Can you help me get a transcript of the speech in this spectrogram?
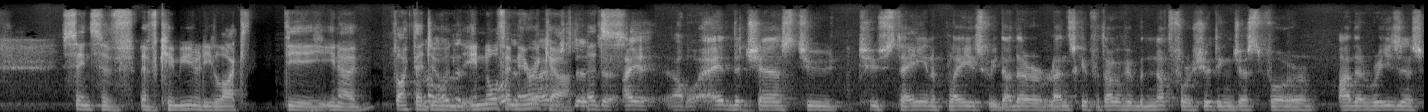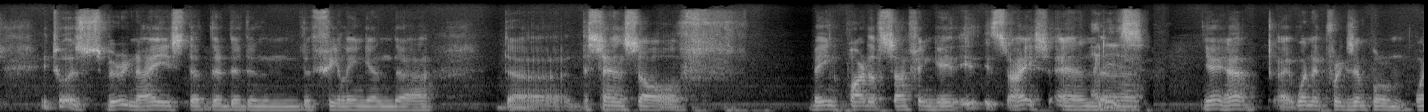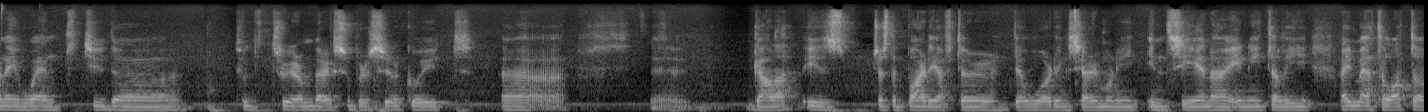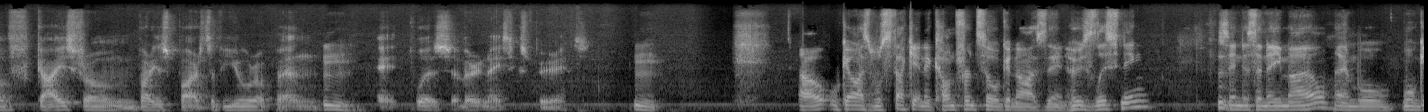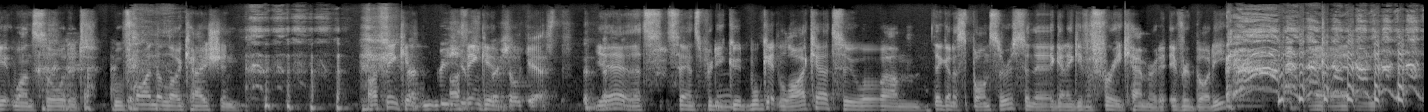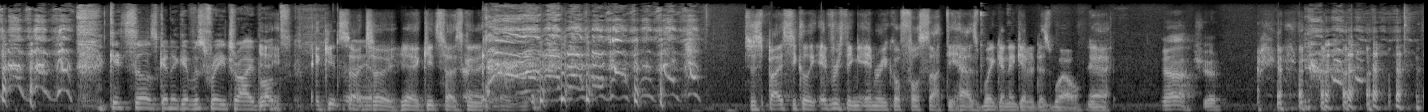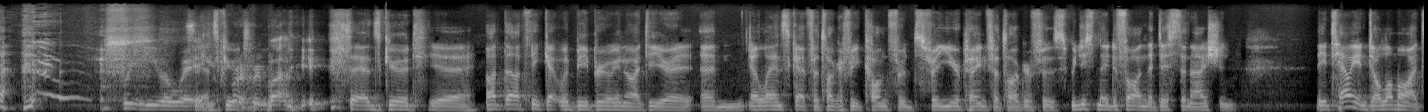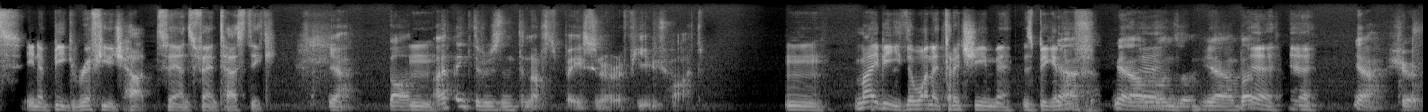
sense of, of community like the you know like they do in, the- in North the America. It's, uh, I, I had the chance to to stay in a place with other landscape photography, but not for shooting, just for other reasons. It was very nice that the the, the, the feeling and uh, the the sense of being part of something. It, it, it's nice and It uh, is. Yeah, yeah. When, I, for example, when I went to the to the Trierenberg Super Circuit uh, uh, gala, is just a party after the awarding ceremony in Siena, in Italy. I met a lot of guys from various parts of Europe, and it was a very nice experience. oh, well, guys, we'll start getting a conference organised then. Who's listening? Send us an email and we'll we'll get one sorted. we'll find the location. I think it, I should think it, special guest. yeah, that sounds pretty good. We'll get Leica to. Um, they're going to sponsor us, and they're going to give a free camera to everybody. and, Gitzo's going to give us free yeah, tripods. Gitzo too. Yeah, Gitzo's going to. Just basically everything Enrico Fossati has, we're going to get it as well. Yeah. Yeah, sure. Free giveaway Sounds for good. everybody. Sounds good. Yeah, I, I think that would be a brilliant idea. Um, a landscape photography conference for European photographers. We just need to find the destination. The Italian Dolomites in a big refuge hut sounds fantastic. Yeah, but Hmm. I think there isn't enough space in a refuge hut. Maybe the one at Tre Cime is big Yeah, enough. yeah, Auronzo. Yeah, but yeah. Yeah, yeah. sure.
